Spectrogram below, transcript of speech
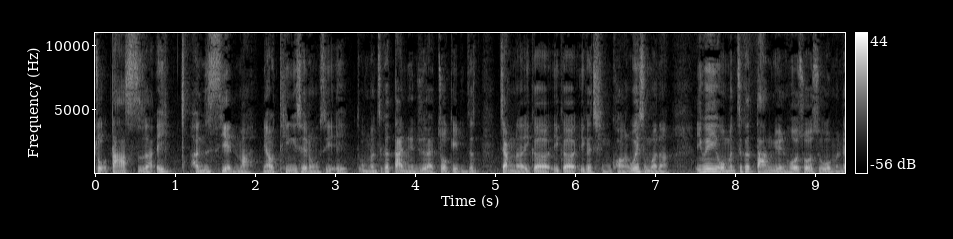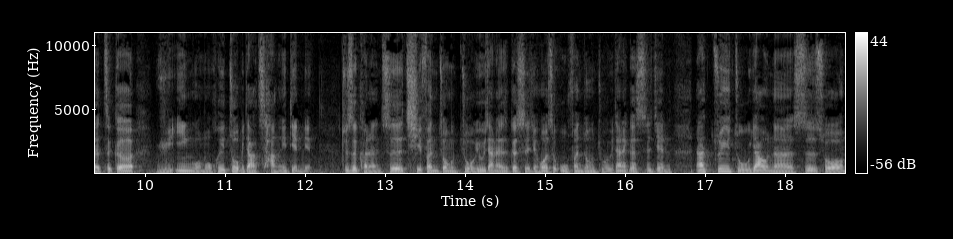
做大事啊，诶，很险嘛，你要听一些东西，诶，我们这个单元就是来做给你这这样的一个一个一个情况。为什么呢？因为我们这个单元或者说是我们的这个语音，我们会做比较长一点点。就是可能是七分钟左右这样的一个时间，或者是五分钟左右这样的一个时间。那最主要呢是说，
